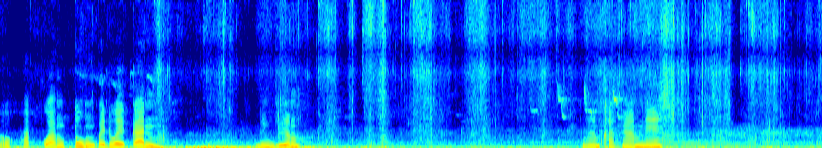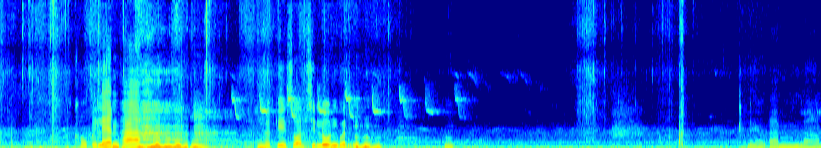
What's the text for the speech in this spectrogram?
ดอกผักกวางตุ้งไปด้วยกันเหลืองเหลืองงามคักงามเนี่ยเขาไปแล่นผ้าเกสรสิโลนเบิด เลี้ยงอ้ำลาม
